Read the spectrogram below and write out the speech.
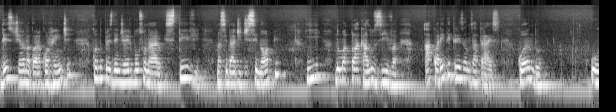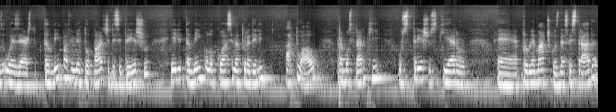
deste ano agora corrente, quando o presidente Jair Bolsonaro esteve na cidade de Sinop e numa placa alusiva há 43 anos atrás, quando o, o exército também pavimentou parte desse trecho, ele também colocou a assinatura dele atual para mostrar que os trechos que eram é, problemáticos dessa estrada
